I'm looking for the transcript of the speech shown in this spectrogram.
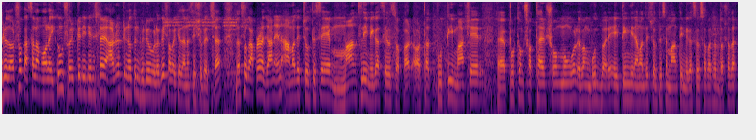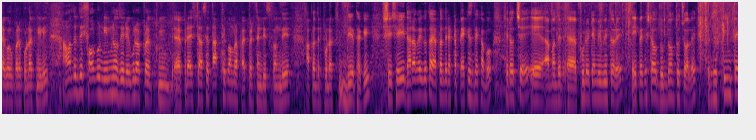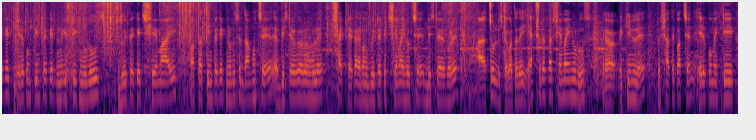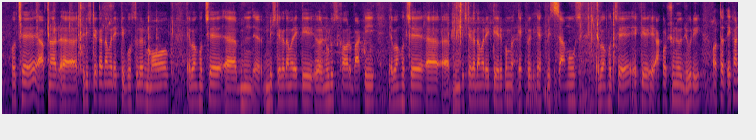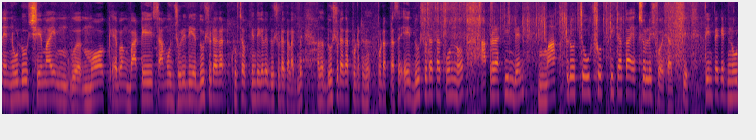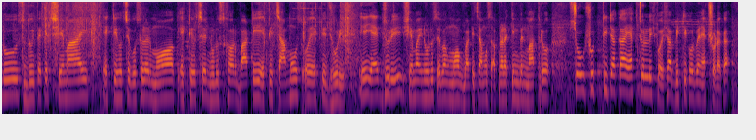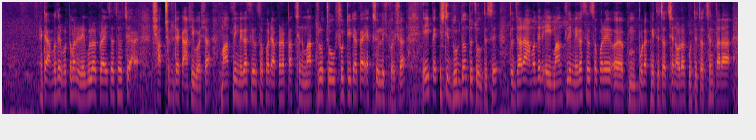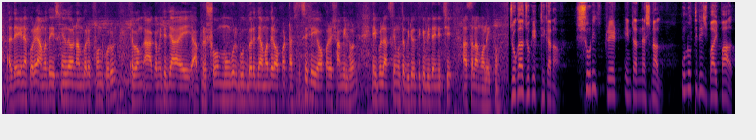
প্রিয় দর্শক, আসসালামু আলাইকুম। শরীফ টেড ইন্টারন্যাশনালের আরও একটি নতুন ভিডিওগুলোকে সবাইকে জানাচ্ছি শুভেচ্ছা। দর্শক, আপনারা জানেন, আমাদের চলতেছে মান্থলি মেগা সেলস অফার অর্থাৎ প্রতি মাসের প্রথম সপ্তাহের সোম, মঙ্গল এবং বুধবারে এই তিন দিন আমাদের চলতেছে মান্থলি মেগা সেলস অফার অর্থাৎ দশ হাজার টাকার উপরে প্রোডাক্ট নিলেই আমাদের যে সর্বনিম্ন যে রেগুলার প্রাইসটা আছে, তার থেকেও আমরা ফাইভ পার্সেন্ট ডিসকাউন্ট দিয়ে আপনাদের প্রোডাক্ট দিয়ে থাকি। সেই সেই ধারাবাহিকতায় আপনাদের একটা প্যাকেজ দেখাবো। সেটা হচ্ছে আমাদের ফুড আইটেমের ভিতরে এই প্যাকেজটাও দুর্দান্ত চলে। সেটা হচ্ছে তিন প্যাকেট এরকম তিন প্যাকেট স্টিক নুডলস, দুই প্যাকেট সেমাই, অর্থাৎ তিন প্যাকেট নুডলসের দাম হচ্ছে বিশ টাকা করে হলে ষাট টাকা এবং দুই প্যাকেট সেমাই হচ্ছে বিশ টাকা করে চল্লিশ টাকা। অর্থাৎ এই একশো টাকার সেমাই নুডলস কিনলে সাথে পাচ্ছেন এরকম একটি হচ্ছে আপনার তিরিশ টাকা দামের একটি গোসলের মগ এবং হচ্ছে বিশ টাকা দামের একটি নুডলস খাওয়ার বাটি এবং হচ্ছে বিশ টাকা দামের একটি এরকম এক এক পিস চামচ এবং হচ্ছে একটি আকর্ষণীয় ঝুড়ি। অর্থাৎ এখানে নুডলস, সেমাই উম, মগ এবং বাটি চামচ ঝুড়ি দিয়ে দুশো টাকার খুচরা কিনতে গেলে দুশো টাকা লাগবে। অর্থাৎ দুশো টাকার প্রোডাক্ট প্রোডাক্ট আছে। এই দুশো টাকার পণ্য আপনারা কিনবেন মাত্র চৌষট্টি টাকা একচল্লিশ পয়সা। তিন প্যাকেট নুডলস দুই প্যাকেট সেমাই একটি হচ্ছে গোসলের মগ একটি হচ্ছে নুডলস খাওয়ার বাটি একটি চামচ ও একটি ঝুড়ি। এই এক ঝুড়ি সেমাই নুডলস এবং মগ বাটি চামচ আপনারা কিনবেন মাত্র চৌষট্টি টাকা একচল্লিশ পয়সা। বিক্রি করবেন একশো টাকা। এটা আমাদের বর্তমানে রেগুলার প্রাইস আছে হচ্ছে সাতষট্টি টাকা আশি পয়সা। মান্থলি মেগা সেলস অফারে আপনারা পাচ্ছেন মাত্র চৌষট্টি টাকা একচল্লিশ পয়সা। এই প্যাকেজটি দুর্দান্ত চলতেছে। তো যারা আমাদের এই মান্থলি মেগা সেলস অফারে প্রোডাক্ট নিতে চাচ্ছেন অর্ডার করতে চাচ্ছেন, তারা দেরি না করে আমাদের স্ক্রিনে দেওয়া নাম্বারে ফোন করুন এবং আগামীতে যা এই আপনার সোম, মঙ্গল, বুধবারে যে আমাদের অফারটা আসতেছে, সেই অফারে সামিল হন। এই বলে আজকের মতো ভিডিও থেকে বিদায় নিচ্ছি। আসসালামু আলাইকুম। যোগাযোগের ঠিকানা, শরীফ ট্রেড ইন্টারন্যাশনাল উনত্রিশ বাই পাঁচ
